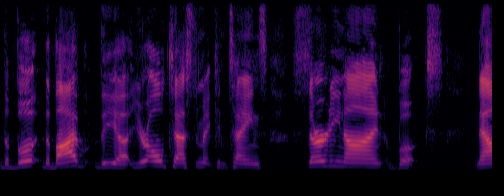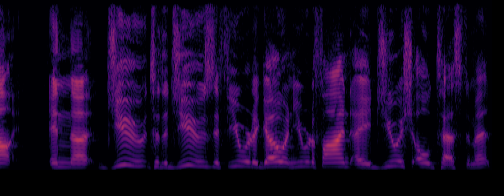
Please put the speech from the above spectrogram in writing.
the book, the Bible, the uh, your Old Testament contains 39 books. Now, in the Jew to the Jews, if you were to go and you were to find a Jewish Old Testament,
